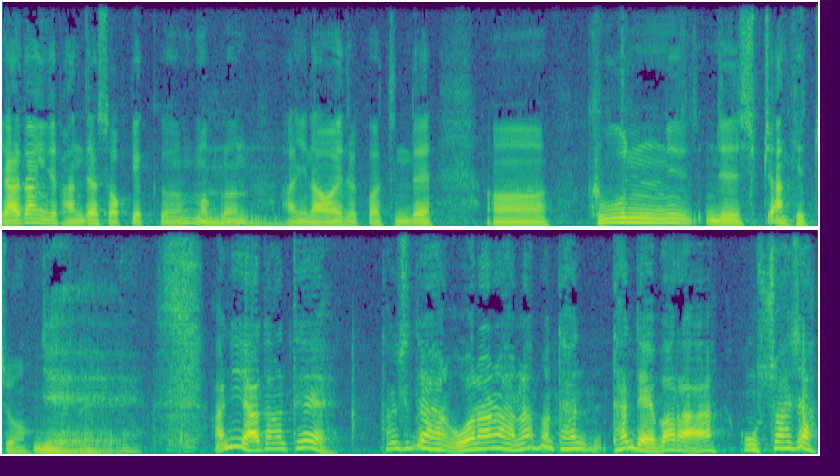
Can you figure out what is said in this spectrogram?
야당이 이제 반대할 수 없게끔 뭐 그런 음. 안이 나와야 될 것 같은데 어, 그 부분이 이제 쉽지 않겠죠. 예. 아니 야당한테 당신들 한- 원하는 안을 한번 다, 다 내봐라 공수처 하자.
